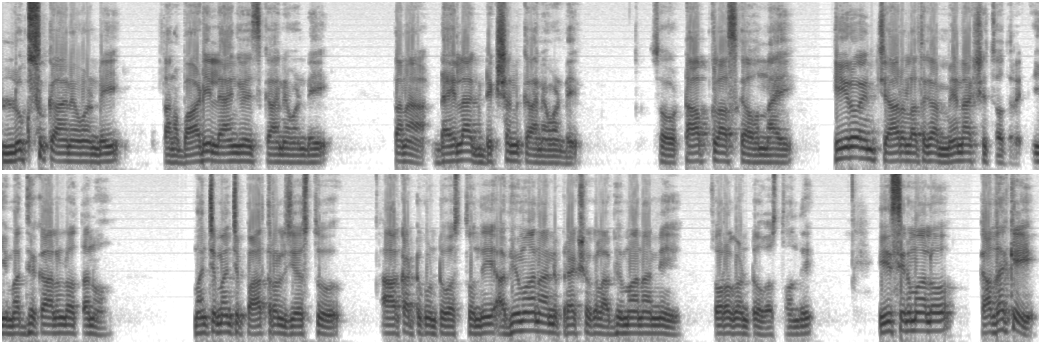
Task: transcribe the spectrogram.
లుక్స్ కానివ్వండి తన బాడీ లాంగ్వేజ్ కానివ్వండి తన డైలాగ్ డిక్షన్ కానివ్వండి సో టాప్ క్లాస్గా ఉన్నాయి. హీరోయిన్ చారులతగా మీనాక్షి చౌదరి. ఈ మధ్యకాలంలో తను మంచి మంచి పాత్రలు చేస్తూ ఆకట్టుకుంటూ వస్తుంది. అభిమానాన్ని ప్రేక్షకుల అభిమానాన్ని చూరగొంటూ వస్తుంది. ఈ సినిమాలో కథకి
